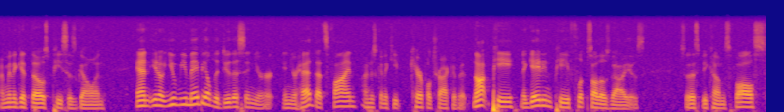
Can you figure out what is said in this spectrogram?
I'm going to get those pieces going. And you know, you, you may be able to do this in your in your head. That's fine. I'm just going to keep careful track of it. Not p negating p flips all those values. So this becomes false,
